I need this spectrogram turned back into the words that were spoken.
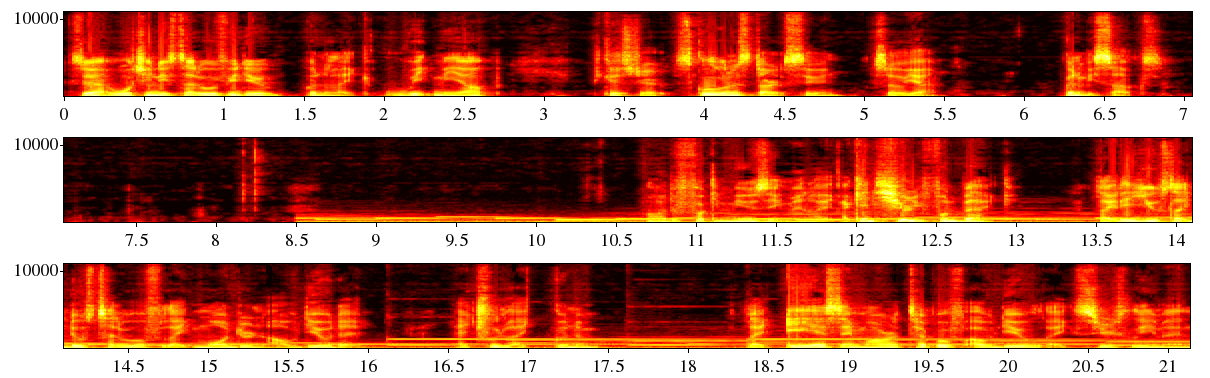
So yeah, watching this type of video gonna like wake me up because school gonna start soon. So yeah, gonna be sucks. Oh, the fucking music, man! Like I can hear it from back. Like they use like those type of like modern audio that actually like gonna like ASMR type of audio. Like seriously, man.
